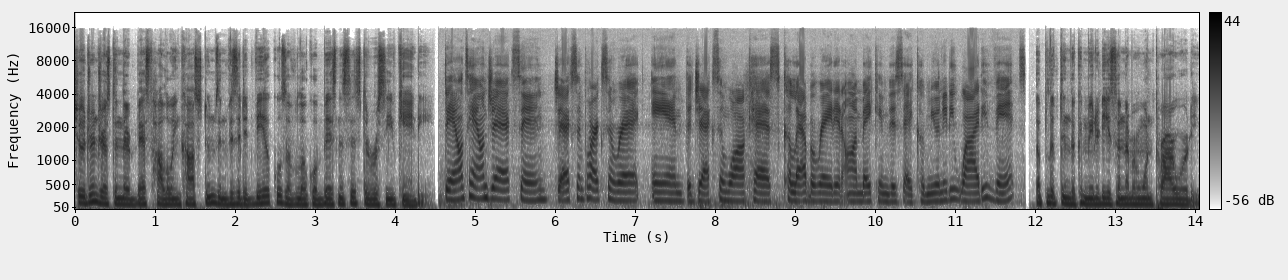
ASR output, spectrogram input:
Children dressed in their best Halloween costumes and visited vehicles of local businesses to receive candy. Downtown Jackson, Jackson Parks and Rec, and the Jackson Walk has collaborated on making this a community-wide event. Uplifting the community is the number one priority,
